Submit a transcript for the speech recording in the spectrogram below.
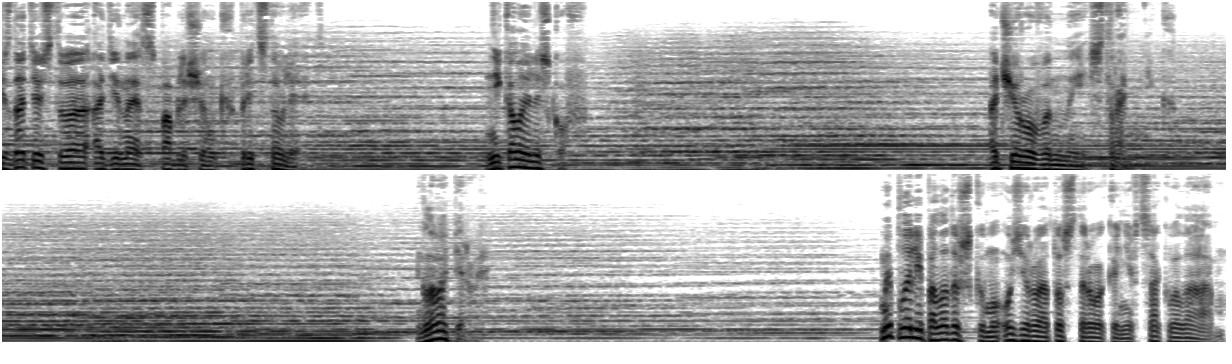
Издательство 1С Паблишинг представляет. Николай Лесков. Очарованный странник. Глава первая. Мы плыли по Ладожскому озеру от острова Коневца к Валааму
